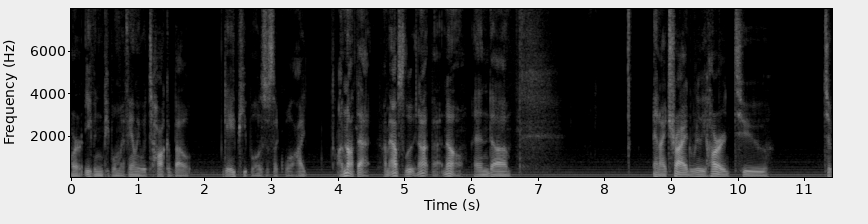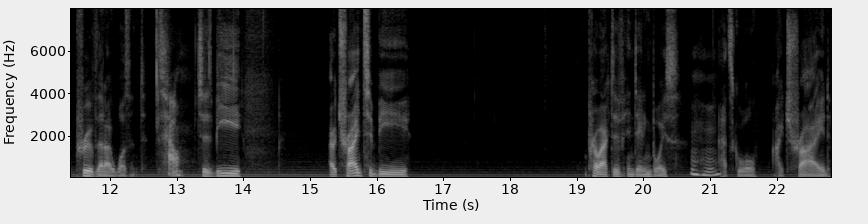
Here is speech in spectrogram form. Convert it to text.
or even people in my family would talk about gay people, I was just like, well, I, I'm not that. I'm absolutely not that. No. And um, and I tried really hard to to prove that I wasn't. How? To be. I tried to be proactive in dating boys Mm-hmm. at school. I tried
